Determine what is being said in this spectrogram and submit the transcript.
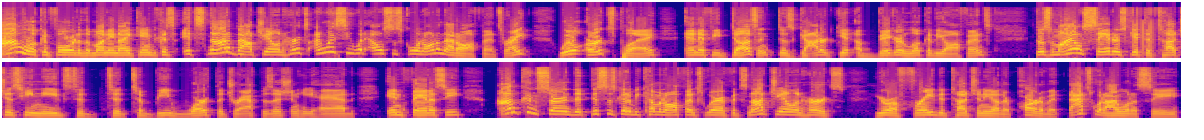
I'm looking forward to the Monday night game because it's not about Jalen Hurts. I want to see what else is going on in that offense, right? Will Ertz play? And if he doesn't, does Goedert get a bigger look at the offense? Does Miles Sanders get the touches he needs to, to, to be worth the draft position he had in fantasy? I'm concerned that this is going to become an offense where if it's not Jalen Hurts, you're afraid to touch any other part of it. That's what I want to see.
